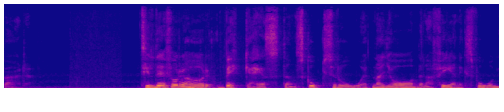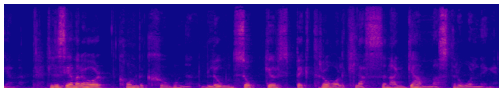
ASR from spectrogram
världen. Till det förra hör bäckahästen, skogsrået, najaderna, fenixfågeln. Till det senare hör konvektionen, blodsocker, spektralklasserna, gammastrålning.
